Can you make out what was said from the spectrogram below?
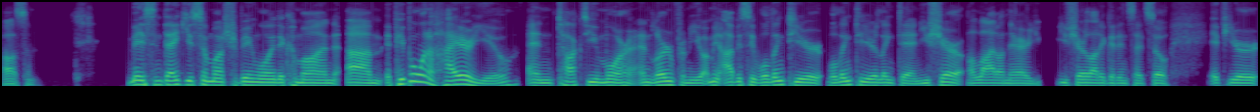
Awesome. Mason, thank you so much for being willing to come on. Um, if people want to hire you and talk to you more and learn from you, I mean, obviously we'll link to your we'll link to your LinkedIn. You share a lot on there. You, you share a lot of good insights. So if you're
